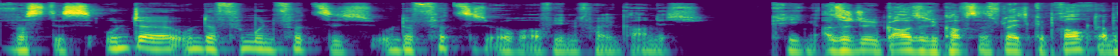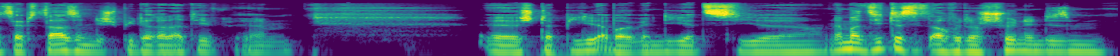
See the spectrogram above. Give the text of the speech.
wirst es unter, unter 45, unter 40 Euro auf jeden Fall gar nicht kriegen. Also du, also du kaufst das vielleicht gebraucht, aber selbst da sind die Spiele relativ ähm, äh, stabil. Aber wenn die jetzt hier, na, man sieht das jetzt auch wieder schön in diesem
